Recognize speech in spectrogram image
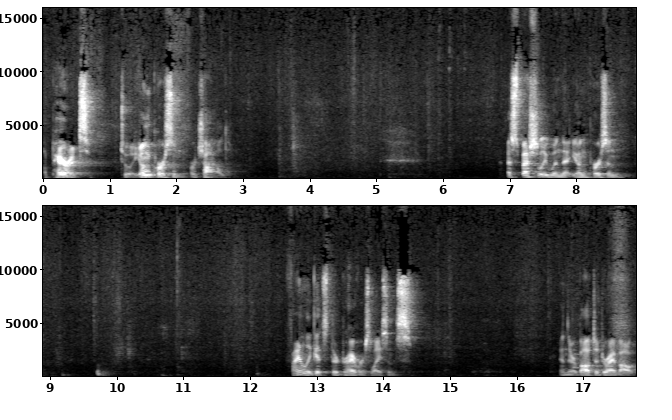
a parent to a young person or child. especially when that young person finally gets their driver's license and they're about to drive out.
